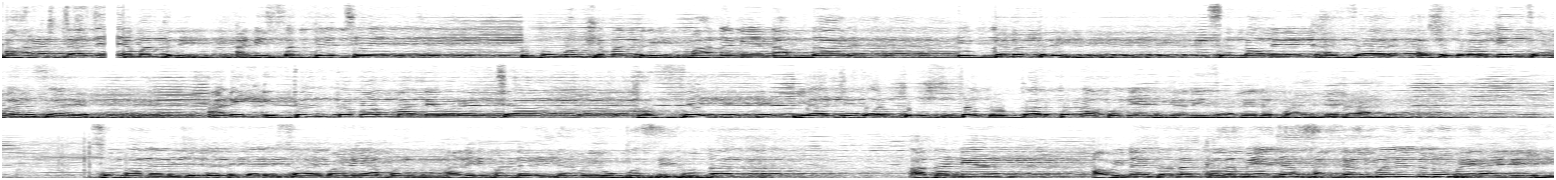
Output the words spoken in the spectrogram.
महाराष्ट्राचे मंत्री आणि सध्याचे उपमुख्यमंत्री माननीय नामदार मुख्यमंत्री सन्माननीय खासदार अशोकरावजी चव्हाण साहेब आणि इतर तमाम मान्यवरांच्या हस्ते या जिजाऊ सृष्टीचं लोकार्पण आपण या ठिकाणी झालेलं पाहिलेलं आहे. सन्माननीय जिल्हाधिकारी साहेब आणि आपण अनेक मंडळी त्यावेळी उपस्थित होतात. आदरणीय अविनाश दादा कदम यांच्या संकल्पनेतून उभी राहिलेली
